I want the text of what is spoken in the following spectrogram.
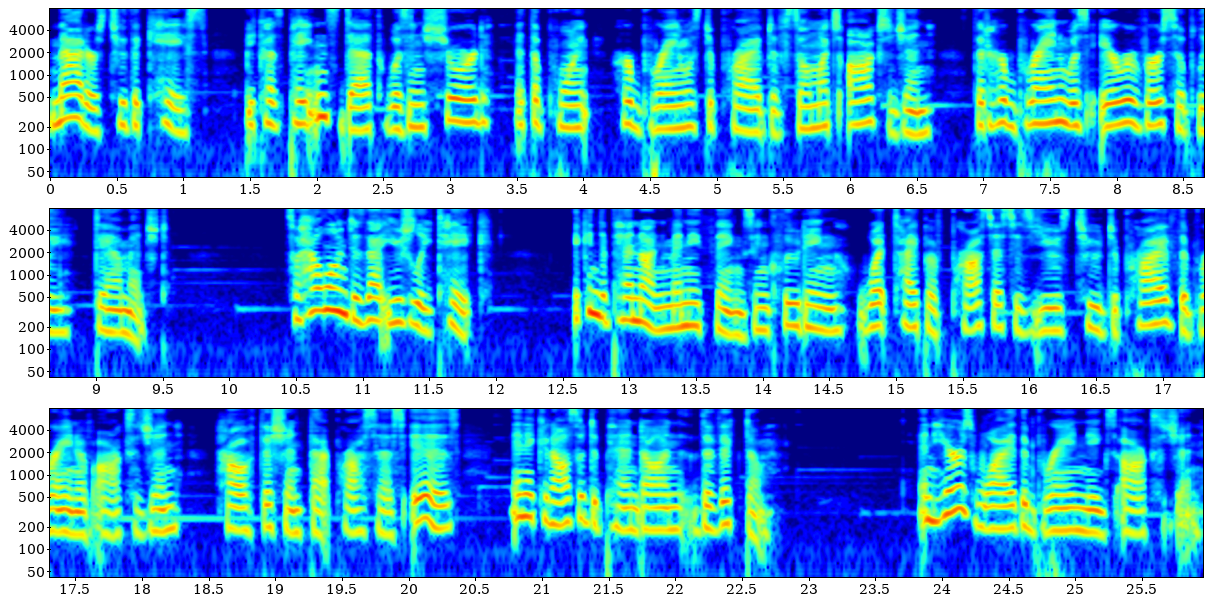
matters to the case because Peyton's death was ensured at the point her brain was deprived of so much oxygen that her brain was irreversibly damaged. So, how long does that usually take? It can depend on many things, including what type of process is used to deprive the brain of oxygen, how efficient that process is, and it can also depend on the victim. And here's why the brain needs oxygen.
